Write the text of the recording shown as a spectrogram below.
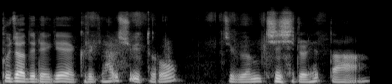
부자들에게 그렇게 할 수 있도록 지금 지시를 했다.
